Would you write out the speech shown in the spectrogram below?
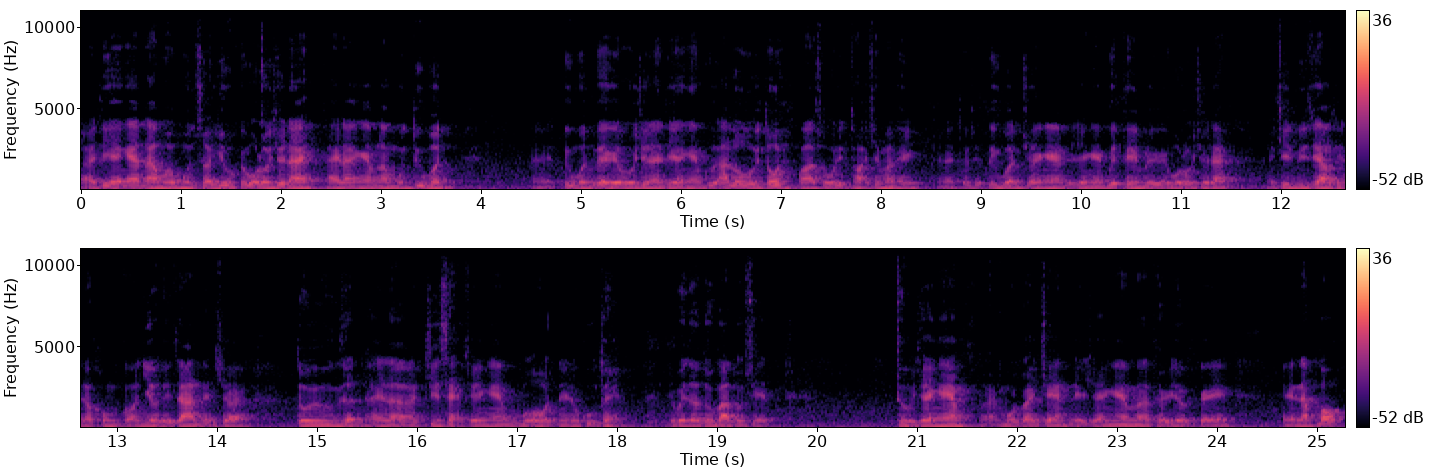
Đấy, thì anh em nào mà muốn sở hữu cái bộ đồ chơi này hay là anh em nào muốn tư vấn Đấy, tư vấn về cái bộ đồ chơi này thì anh em cứ alo với tôi qua số điện thoại trên màn hình. Đấy, tôi sẽ tư vấn cho anh em để cho anh em biết thêm về cái bộ đồ chơi này. Đấy, trên video thì nó không có nhiều thời gian để cho tôi hướng dẫn hay là chia sẻ cho anh em bộ hột này nó cụ thể. Thì bây giờ tôi vào tôi sẽ thử cho anh em một vài chén để cho anh em à, thấy được cái, cái nắp bóp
